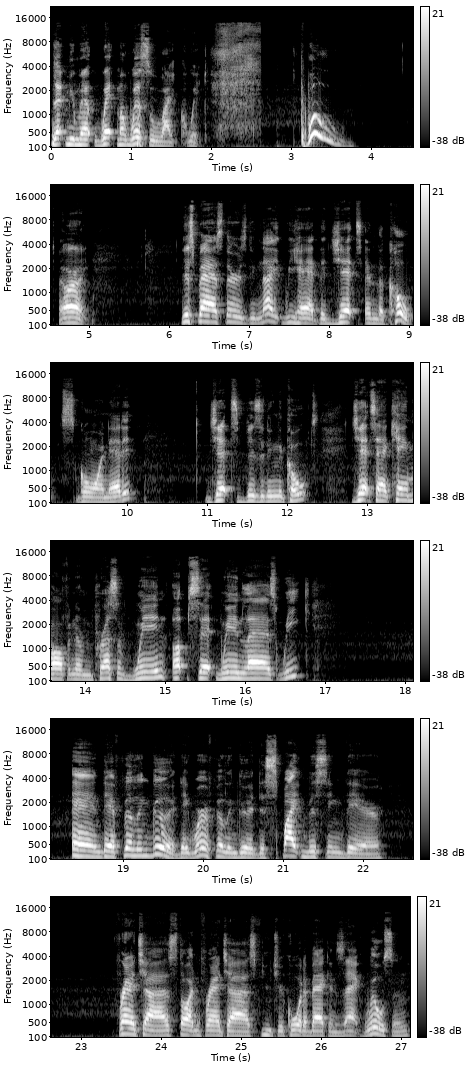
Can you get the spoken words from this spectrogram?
Let me wet my whistle right quick. Woo! All right. This past Thursday night, we had the Jets and the Colts going at it. Jets visiting the Colts. Jets had came off an impressive win, upset win last week, and they're feeling good. They were feeling good despite missing their franchise, starting franchise, future quarterback in Zach Wilson,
